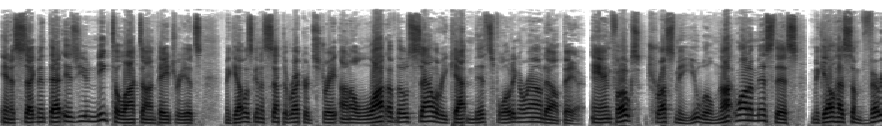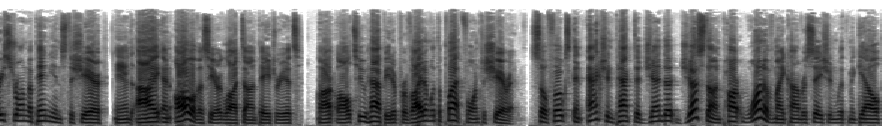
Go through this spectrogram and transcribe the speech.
in a segment that is unique to Locked On Patriots, Miguel is going to set the record straight on a lot of those salary cap myths floating around out there. And folks, trust me, you will not want to miss this. Miguel has some very strong opinions to share, and I and all of us here at Locked On Patriots are all too happy to provide him with the platform to share it. So, folks, an action packed agenda just on part one of my conversation with Miguel.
